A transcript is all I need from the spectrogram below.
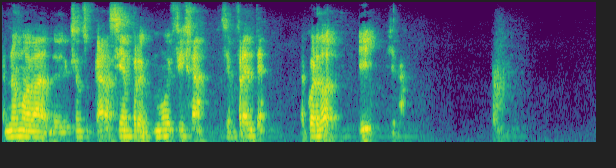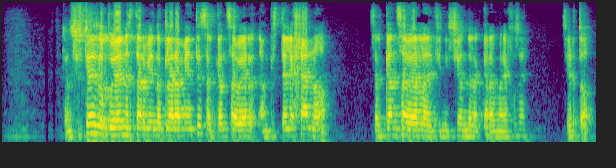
que no mueva de dirección su cara, siempre muy fija hacia enfrente, ¿de acuerdo? Y gira. Entonces, si ustedes lo pudieran estar viendo claramente, se alcanza a ver, aunque esté lejano, se alcanza a ver la definición de la cara de María José, ¿cierto?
